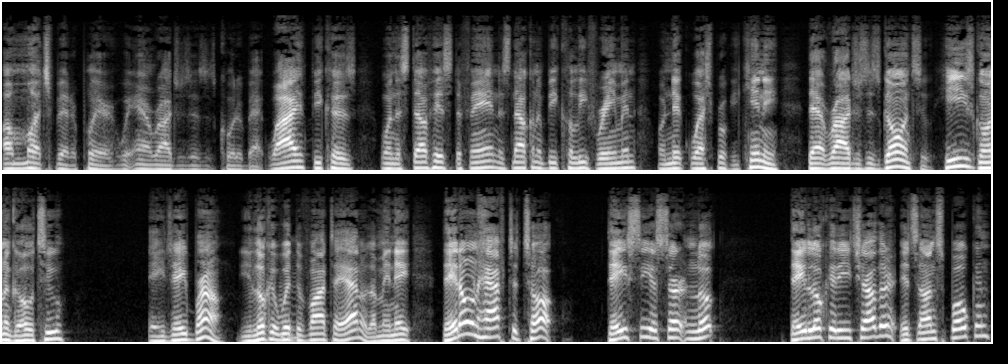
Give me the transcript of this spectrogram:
a much better player with Aaron Rodgers as his quarterback. Why? Because when the stuff hits the fan, it's not going to be Kalif Raymond or Nick Westbrook-Ikhine that Rodgers is going to. He's going to go to AJ Brown. You look at with mm-hmm. Davante Adams. I mean, they they don't have to talk they see a certain look, they look at each other, it's unspoken,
